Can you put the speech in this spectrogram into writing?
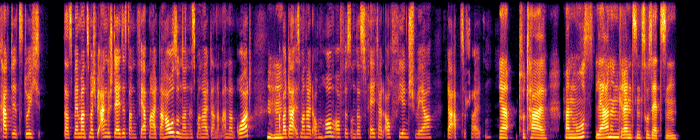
Cut jetzt durch das, wenn man zum Beispiel angestellt ist, dann fährt man halt nach Hause und dann ist man halt dann am anderen Ort. Mhm. Aber da ist man halt auch im Homeoffice und das fällt halt auch vielen schwer, da abzuschalten. Ja, total. Man muss lernen, Grenzen zu setzen.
